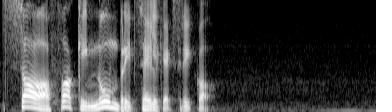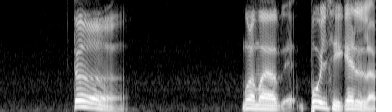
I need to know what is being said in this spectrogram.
saa fucking numbrid selgeks, Riko. Mul on vaja pulsikella,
